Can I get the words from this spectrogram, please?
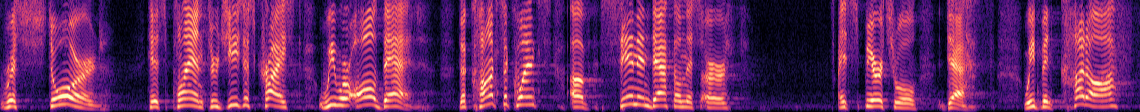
restored his plan through Jesus Christ, we were all dead. The consequence of sin and death on this earth is spiritual death. We've been cut off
